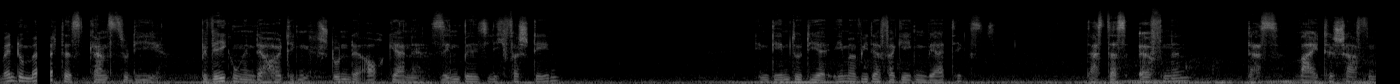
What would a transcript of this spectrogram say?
Wenn du möchtest, kannst du die Bewegungen der heutigen Stunde auch gerne sinnbildlich verstehen, indem du dir immer wieder vergegenwärtigst, dass das Öffnen, das Weite schaffen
